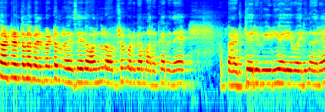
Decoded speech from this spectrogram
തൊട്ടടുത്തുള്ള ബെൽബട്ടൺ പ്രസ് ചെയ്ത് ഓൺലൈൻ ഓപ്ഷൻ കൊടുക്കാൻ മറക്കരുതേ. അപ്പോൾ അടുത്തൊരു വീഡിയോ ആയി വരുന്നവരെ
